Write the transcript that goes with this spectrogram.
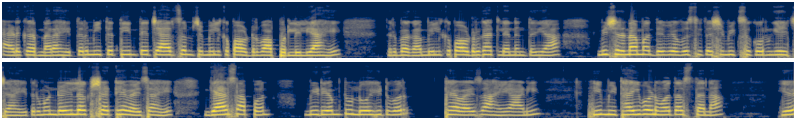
ॲड करणार आहे. तर मी इथं तीन ते चार चमचे मिल्क पावडर वापरलेली आहे. तर बघा मिल्क पावडर घातल्यानंतर या मिश्रणामध्ये व्यवस्थित अशी मिक्स करून घ्यायची आहे. तर मंडळी लक्षात ठेवायचं आहे गॅस आपण मिडियम टू लो हीटवर ठेवायचं आहे आणि ही मिठाई बनवत असताना हे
